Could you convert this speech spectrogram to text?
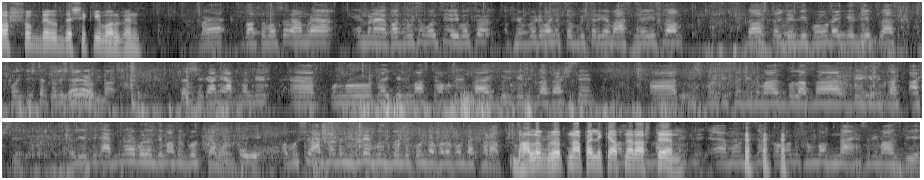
দর্শকদের উদ্দেশ্যে কি বলবেন? গত বছর আমরা মানে গত বছর বলছি, এই বছর ফেব্রুয়ারি মাসের চব্বিশ তারিখে মাছ নিয়ে গেছিলাম। দশটা কেজি পনেরোটা কেজি প্লাস পঁয়ত্রিশটা চল্লিশটা কেজি মাছ। তো সেখানে আপনাদের পনেরোটাই কেজি মাছটা আমাদের প্রায় দুই কেজি প্লাস আসছে। আর তিরিশ পঁয়ত্রিশটা মাছগুলো আপনার দেড় কেজি প্লাস আসছে। তাহলে এ থেকে আপনারাই বলেন যে মাছের গ্রোথ কেমন? অবশ্যই আপনাদের নিজেরাই বুঝবেন যে কোনটা ভালো কোনটা খারাপ। ভালো গ্রোথ না পাইলে কি আপনারা আসতেন? এমন সম্ভব না হ্যাঁ মাছ দিয়ে।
